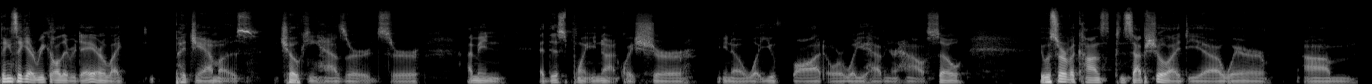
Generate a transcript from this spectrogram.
things that get recalled every day are like pajamas choking hazards or i mean at this point you're not quite sure you know what you've bought or what you have in your house. So it was sort of a con- conceptual idea where um,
